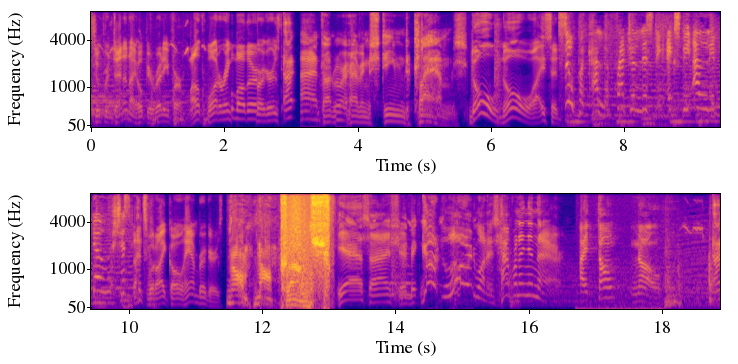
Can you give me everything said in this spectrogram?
Superintendent, I hope you're ready for mouth-watering mother burgers. I, I thought we were having steamed clams. No, no, I said Supercalifragilisticexpialidocious. that's what I call hamburgers. Nom, nom, crunch. Yes, I should be. Good Lord, what is happening in there? I don't know. I...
